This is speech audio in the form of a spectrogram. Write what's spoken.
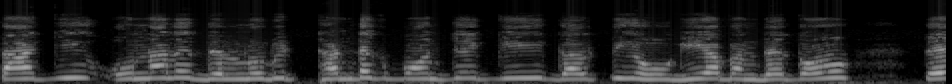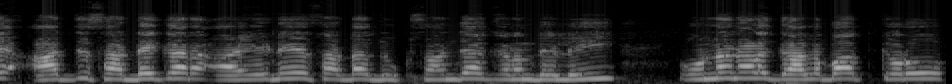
ਤਾਂ ਕਿ ਉਹਨਾਂ ਦੇ ਦਿਲ ਨੂੰ ਵੀ ਠੰਡਕ ਪਹੁੰਚੇ ਕਿ ਗਲਤੀ ਹੋ ਗਈ ਆ ਬੰਦੇ ਤੋਂ। ਤੇ ਅੱਜ ਸਾਡੇ ਘਰ ਆਏ ਨੇ ਸਾਡਾ ਦੁੱਖ ਸਾਂਝਾ ਕਰਨ ਦੇ ਲਈ। ਉਹਨਾਂ ਨਾਲ ਗੱਲਬਾਤ ਕਰੋ,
